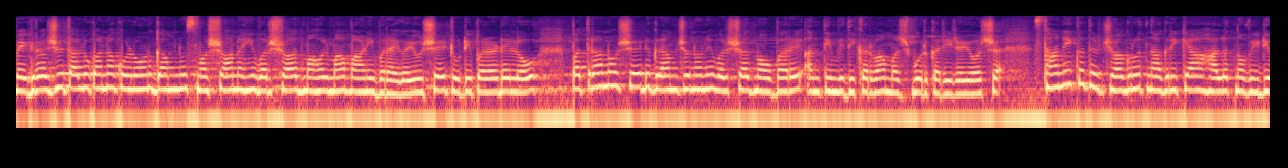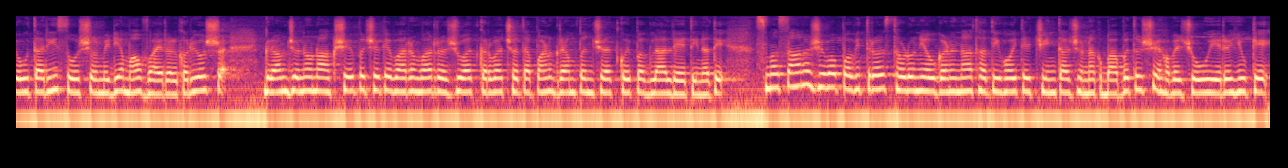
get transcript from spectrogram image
મેઘરજ તાલુકાના કુલોણ ગામનું સ્મશાન અહીં વરસાદ માહોલમાં પાણી ભરાઈ ગયું છે. તૂટી પડેલો પતરાનો શેડ ગ્રામજનોને વરસાદમાં ઊભા રહી અંતિમ વિધિ કરવા મજબૂર કરી રહ્યો છે. સ્થાનિક જાગૃત નાગરિકે આ હાલતનો વીડિયો ઉતારી સોશિયલ મીડિયામાં વાયરલ કર્યો છે. ગ્રામજનોનો આક્ષેપ છે કે વારંવાર રજૂઆત કરવા છતાં પણ ગ્રામ પંચાયત કોઈ પગલાં લેતી નથી. સ્મશાન જેવા પવિત્ર સ્થળોની અવગણના થતી હોય તે ચિંતાજનક બાબત છે. હવે જોવું એ રહ્યું કે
